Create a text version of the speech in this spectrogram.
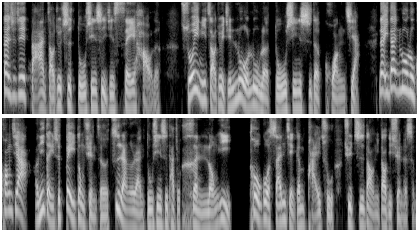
但是这些答案早就是读心师已经塞好了，所以你早就已经落入了读心师的框架。那一旦落入框架，你等于是被动选择，自然而然读心师他就很容易透过删减跟排除去知道你到底选了什么。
